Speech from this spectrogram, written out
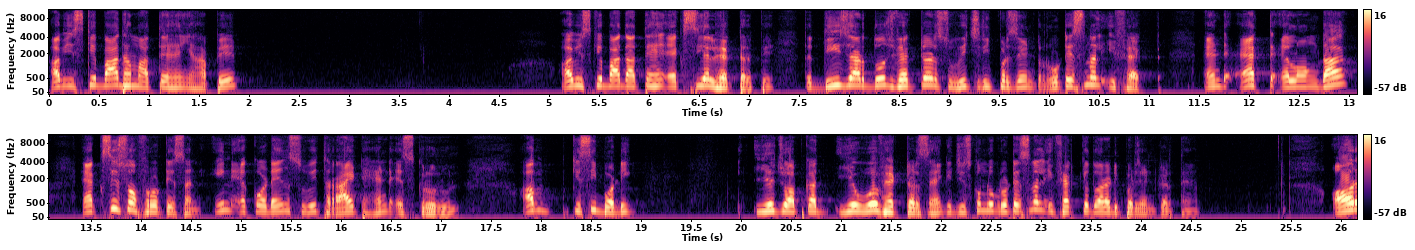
अब इसके बाद हम आते हैं यहाँ पे अब इसके बाद आते हैं एक्सियल वेक्टर पे। तो these are those vectors which represent rotational effect and act along the axis of rotation in accordance with right hand screw rule अब किसी बॉडी ये जो आपका, ये वो वेक्टर्स हैं कि जिसको हम लोग रोटेशनल इफ़ेक्ट के द्वारा रिप्रेजेंट करते हैं। और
